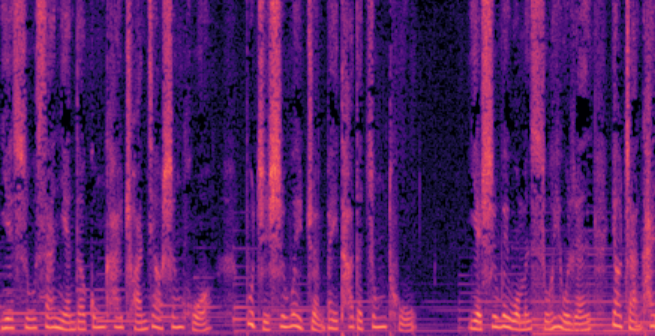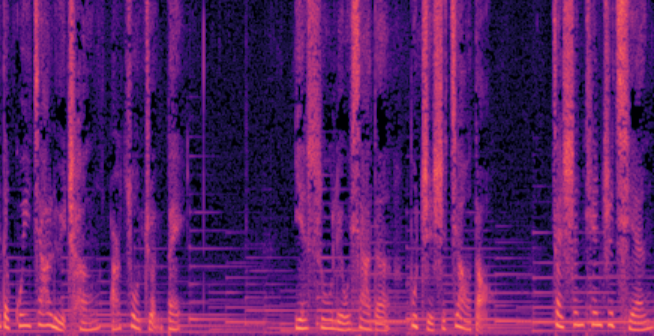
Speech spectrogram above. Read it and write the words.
耶稣三年的公开传教生活，不只是为准备他的宗徒。也是为我们所有人要展开的归家旅程而做准备。耶稣留下的不只是教导，在升天之前，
